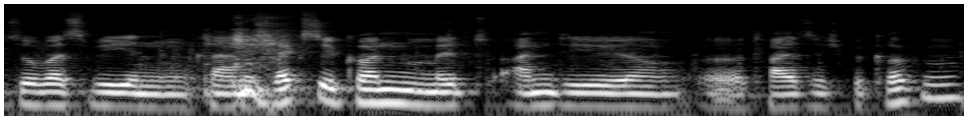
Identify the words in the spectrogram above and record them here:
sowas wie ein kleines Lexikon mit an die äh, 30 Begriffen,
